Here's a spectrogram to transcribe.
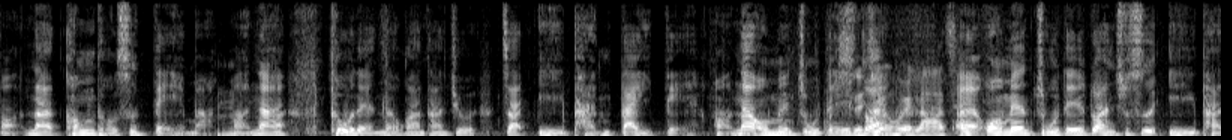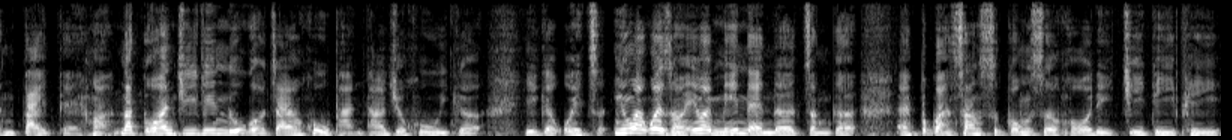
哦，那空头是跌嘛，啊，那兔年的话，它就在以盘带跌，哦，那我们主跌段，时间会拉长，诶，我们主跌段就是以盘带跌，哈，那国安基金如果在护盘，它就护。一个一个位置，因为为什么？因为明年的整个，诶，不管上市公司合理 GDP，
